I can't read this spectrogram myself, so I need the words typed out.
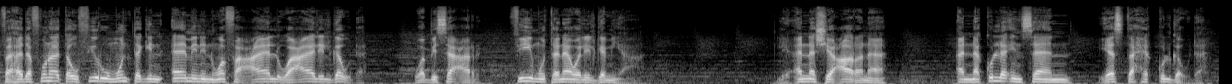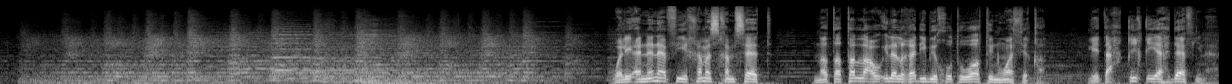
فهدفنا توفير منتج آمن وفعال وعالي الجودة وبسعر في متناول الجميع. لأن شعارنا أن كل إنسان يستحق الجودة. ولأننا في خمس خمسات نتطلع إلى الغد بخطوات واثقة لتحقيق أهدافنا.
